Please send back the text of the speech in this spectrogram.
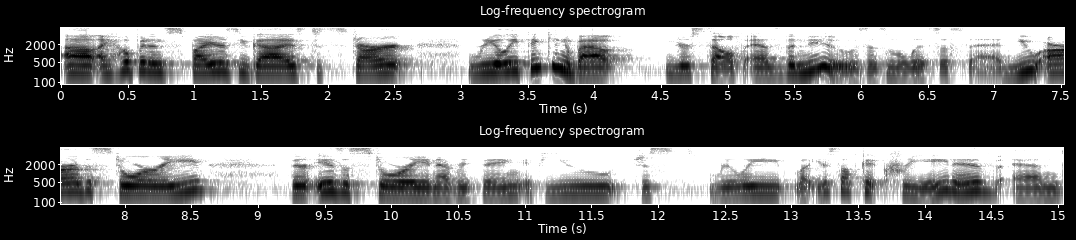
uh, I hope it inspires you guys to start really thinking about yourself as the news, as Melissa said. You are the story. There is a story in everything. If you just really let yourself get creative and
